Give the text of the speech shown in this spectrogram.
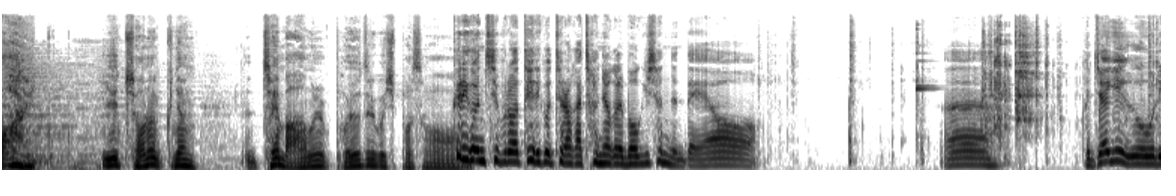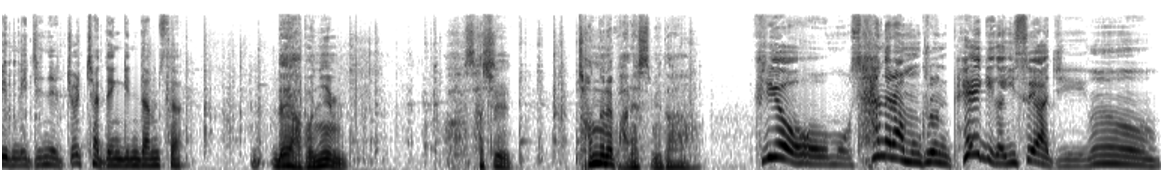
아, 예, 저는 그냥 제 마음을 보여드리고 싶어서. 그리고는 집으로 데리고 들어가 저녁을 먹이셨는데요. 아, 그 저기 그 우리 미진이를 쫓아댕긴다면서 네 아버님, 사실 첫눈에 반했습니다. 그래요 뭐 사느라면 그런 패기가 있어야지 응.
